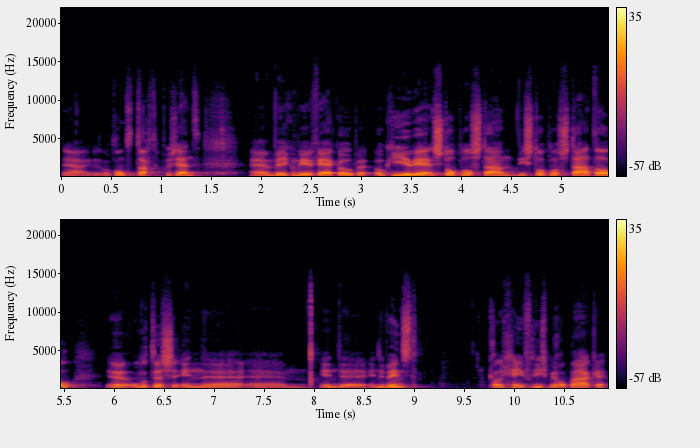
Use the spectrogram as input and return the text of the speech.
Ja, rond de 80% uh, ehm, wil ik hem weer verkopen. Ook hier weer een stoploss staan. Die stoploss staat al ondertussen in, um, in, de, in de winst. Kan ik geen verlies meer op maken.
